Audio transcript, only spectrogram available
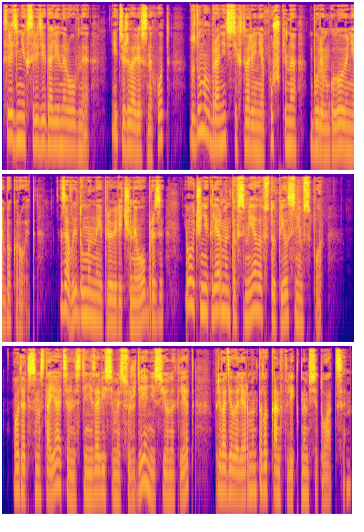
среди них «Среди долины ровная» и «Тяжеловесный ход», вздумал бронить стихотворение Пушкина «Буря мглою небо кроет». За выдуманные преувеличенные образы его ученик Лермонтов смело вступил с ним в спор. Вот эта самостоятельность и независимость суждений с юных лет приводила Лермонтова к конфликтным ситуациям.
